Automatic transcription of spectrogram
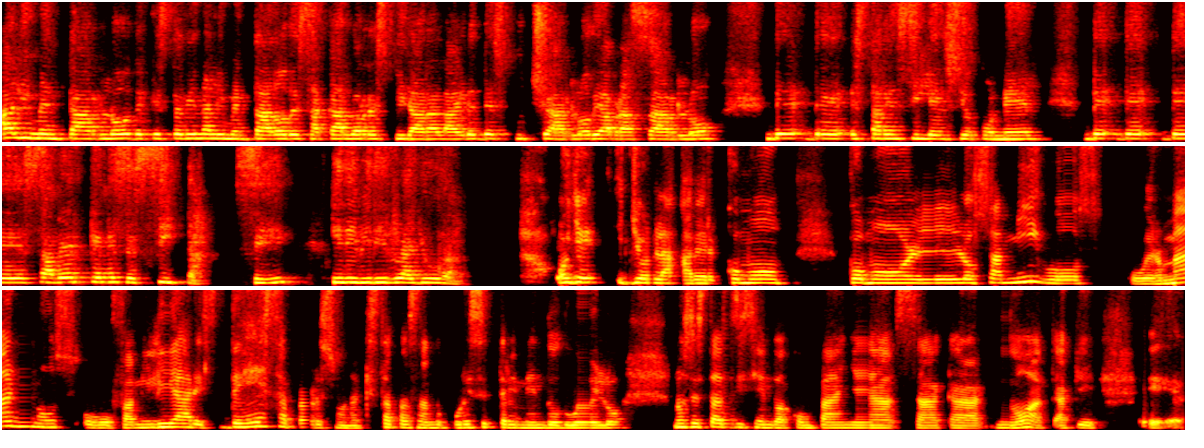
alimentarlo, de que esté bien alimentado, de sacarlo a respirar al aire, de escucharlo, de abrazarlo, de, estar en silencio con él, de, de saber qué necesita, ¿sí? Y dividir la ayuda. Oye, Yola, a ver, como, como los amigos o hermanos o familiares de esa persona que está pasando por ese tremendo duelo, nos estás diciendo acompaña, saca, ¿no? A, que eh,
